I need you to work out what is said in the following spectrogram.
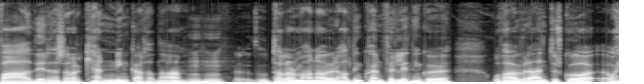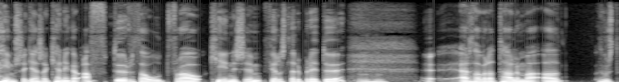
faðir þessarar kenningar þarna, mm -hmm. þú talar um að hann hafa verið haldinn hvern fyrirlitningu og það hafa verið að endur sko og heimsækja þessar kenningar aftur þá út frá kyni sem félagsleiri breytu. Er það verið að tala um að, að veist,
